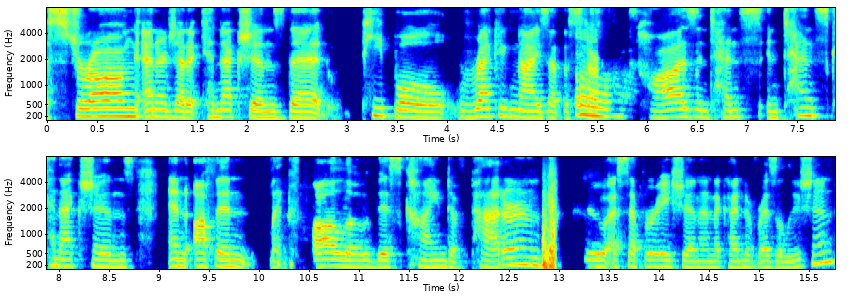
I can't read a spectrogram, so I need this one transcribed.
strong energetic connections that people recognize at the start oh. cause intense intense connections and often like follow this kind of pattern through a separation and a kind of resolution.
